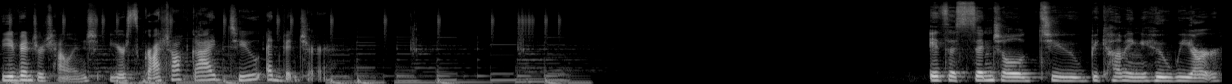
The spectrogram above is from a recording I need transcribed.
The Adventure Challenge, your scratch off guide to adventure. it's essential to becoming who we are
